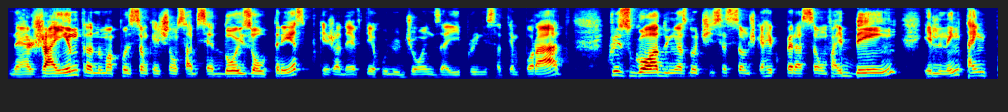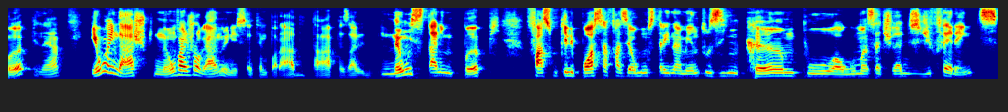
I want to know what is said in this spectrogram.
né, já entra numa posição que a gente não sabe se é 2 ou 3, porque já deve ter Julio Jones aí para o início da temporada. Chris Godwin, as notícias são de que a recuperação vai bem, ele nem tá em pup, né? Eu ainda acho que não vai jogar no início da temporada, tá? Apesar de não estar em pup, faz com que ele possa fazer alguns treinamentos em campo, algumas atividades diferentes.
